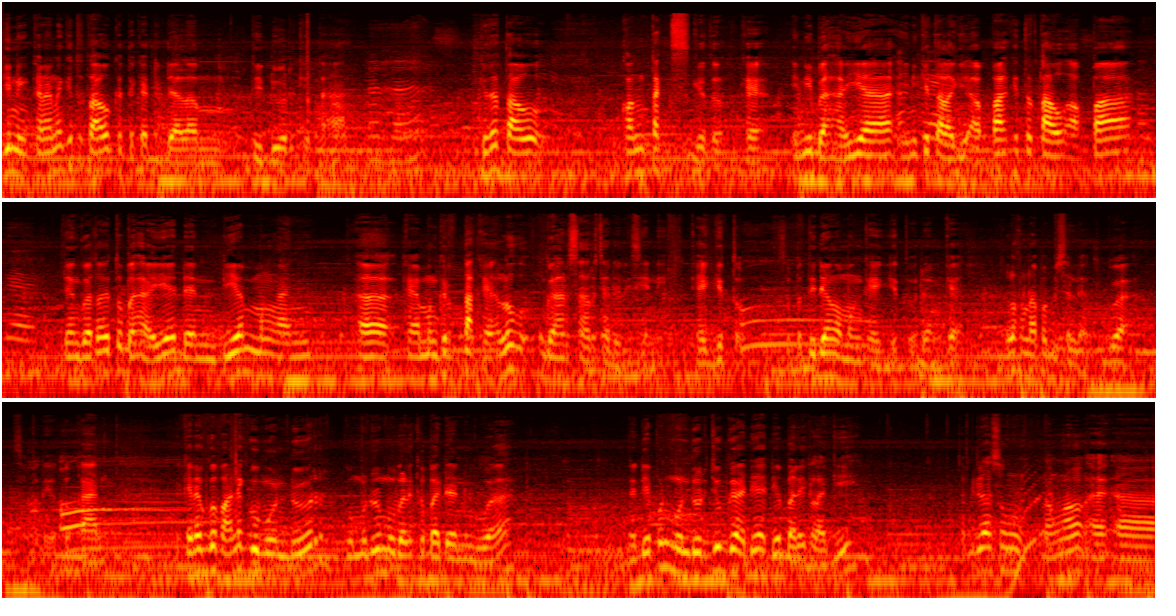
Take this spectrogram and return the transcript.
gini karena kita tahu ketika di dalam tidur kita kita tahu konteks gitu. Kayak ini bahaya ini kita lagi apa kita tahu apa. Oke. dan gue tahu itu bahaya dan dia mengan eh, kayak menggertak kayak lu nggak harus harus ada di sini. Kayak gitu. Seperti dia ngomong kayak gitu dan kayak lu kenapa bisa lihat gue seperti itu kan. Akhirnya gue panik gue mundur gue mundur mau balik ke badan gue dan dia pun mundur juga dia dia balik lagi. Tapi dia langsung nongol eh, eh,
